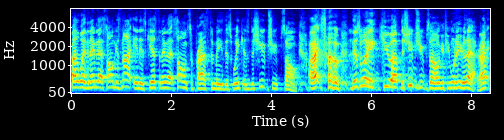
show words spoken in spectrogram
By the way, the name of that song is not In His Kiss. The name of that song, surprise to me this week, is the Shoop Shoop song. All right, so this week, cue up the Shoop Shoop song if you want to hear that, right?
